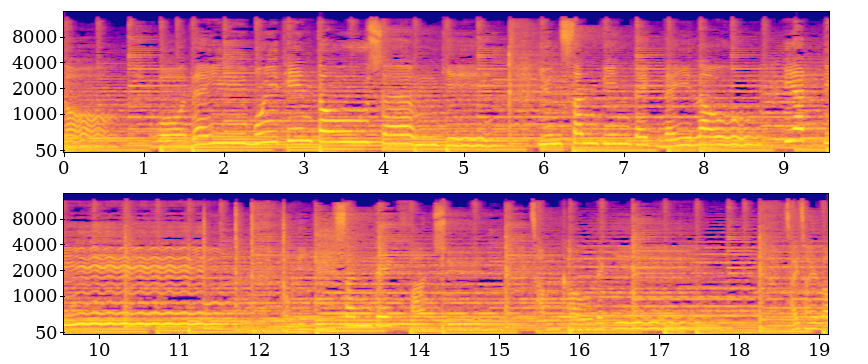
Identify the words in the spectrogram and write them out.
乐和你每天都相见。愿身边的你留一点，童年如新的帆船，寻求利益。齐齐来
